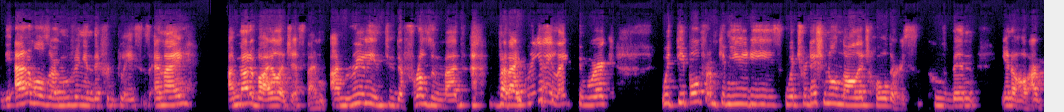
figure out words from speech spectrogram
the animals are moving in different places. And I, I'm not a biologist. I'm, I'm really into the frozen mud, but I really like to work with people from communities with traditional knowledge holders who've been, you know, are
